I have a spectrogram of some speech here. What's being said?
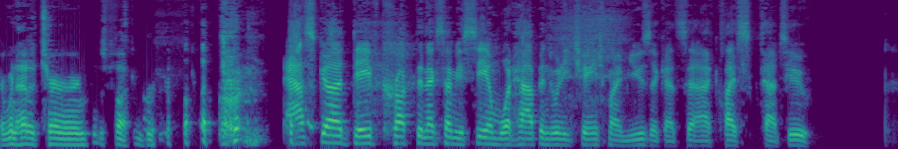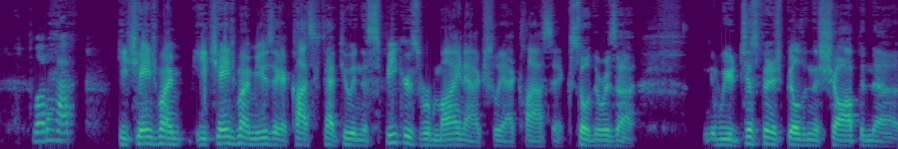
everyone had a turn. It was fucking brutal. Ask uh, Dave Kruk the next time you see him what happened when he changed my music at, at Classic Tattoo. what happened. He changed my he changed my music at Classic Tattoo, and the speakers were mine actually at Classic. So there was a we had just finished building the shop, and the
